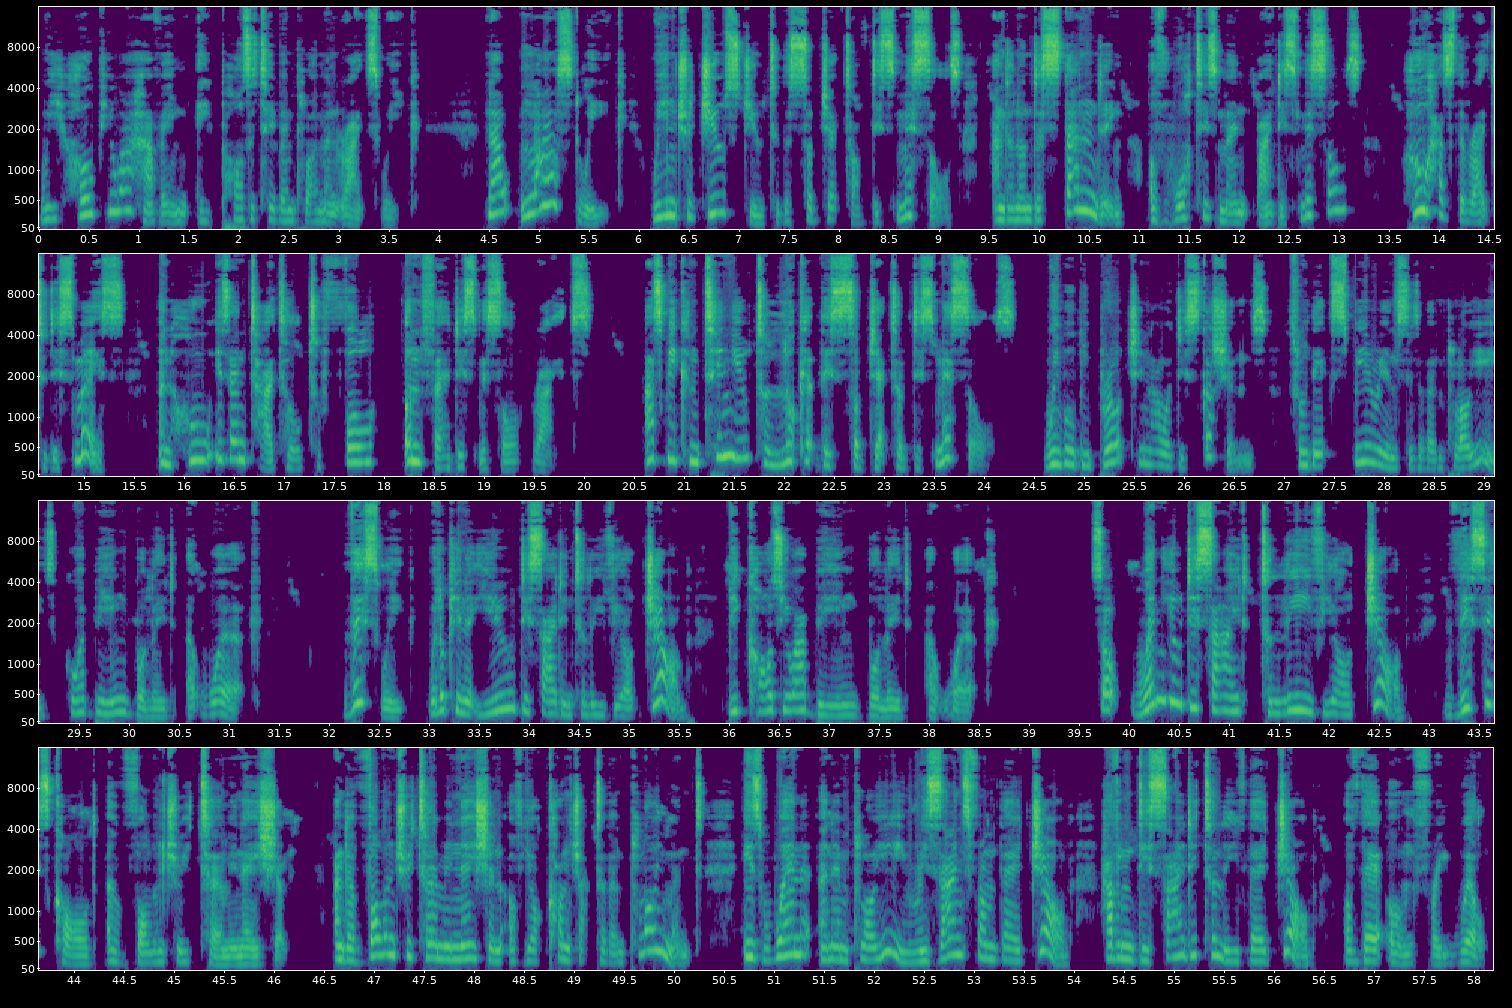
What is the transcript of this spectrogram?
We hope you are having a positive Employment Rights Week. Now, last week we introduced you to the subject of dismissals and an understanding of what is meant by dismissals, who has the right to dismiss, and who is entitled to full unfair dismissal rights. As we continue to look at this subject of dismissals, we will be broaching our discussions through the experiences of employees who are being bullied at work. This week, we're looking at you deciding to leave your job because you are being bullied at work. So, when you decide to leave your job, this is called a voluntary termination. And a voluntary termination of your contract of employment is when an employee resigns from their job having decided to leave their job of their own free will.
